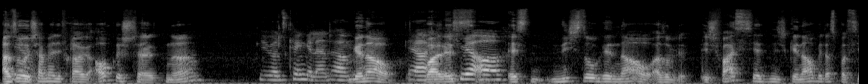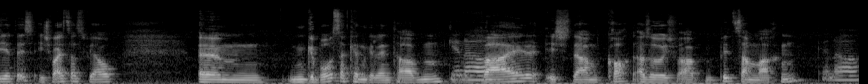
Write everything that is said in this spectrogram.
Also Ja. ich habe mir die Frage auch gestellt, ne? Wie wir uns kennengelernt haben. Genau. Ja, weil ich es mir auch. ist nicht so genau. Also ich weiß jetzt nicht genau, wie das passiert ist. Ich weiß, dass wir auch ähm, einen Geburtstag kennengelernt haben, Genau. weil ich da am Kochen, also ich war Pizza machen, Genau.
